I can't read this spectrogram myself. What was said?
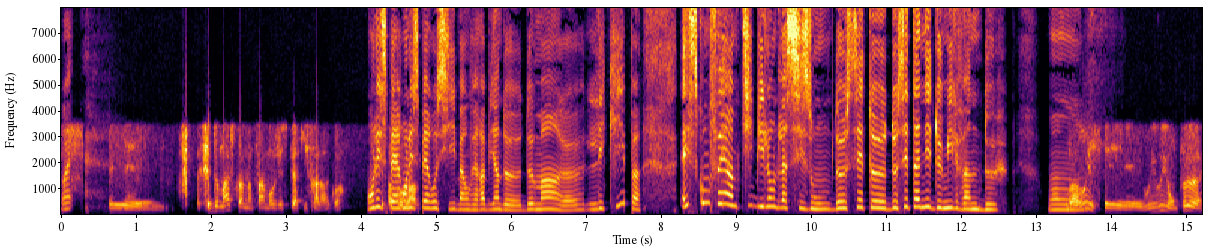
Ouais. C'est dommage, quoi. Mais enfin, bon, j'espère qu'il sera là, quoi. On l'espère, on l'espère aussi. Ben, on verra bien de, demain l'équipe. Est-ce qu'on fait un petit bilan de la saison de cette de cette année 2022 bah oui, oui, oui, on peut.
